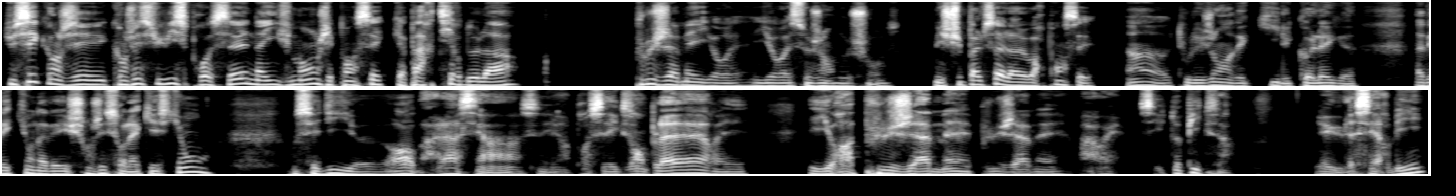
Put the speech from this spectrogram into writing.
Tu sais, quand j'ai quand j'ai suivi ce procès, naïvement, j'ai pensé qu'à partir de là, plus jamais il y aurait y aurait ce genre de choses. Mais je suis pas le seul à l'avoir pensé. Hein, tous les gens avec qui, les collègues avec qui on avait échangé sur la question, on s'est dit euh, oh bah là c'est un un procès exemplaire et il y aura plus jamais, plus jamais. Bah ouais, c'est utopique ça. Il y a eu la Serbie,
